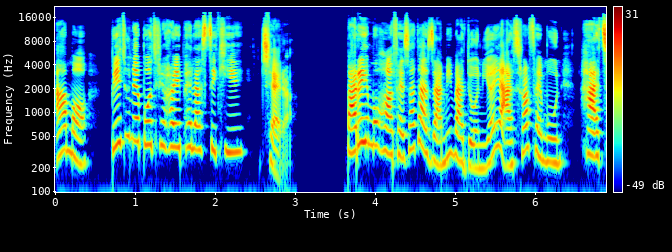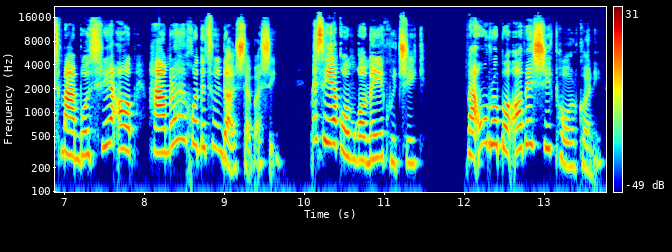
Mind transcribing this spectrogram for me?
اما بدون بطری های پلاستیکی چرا؟ برای محافظت از زمین و دنیای اطرافمون حتما بطری آب همراه خودتون داشته باشید. مثل یه قمقمه کوچیک و اون رو با آب شیر پر کنید.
